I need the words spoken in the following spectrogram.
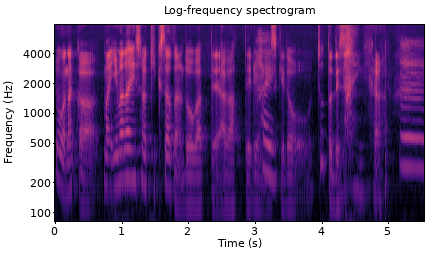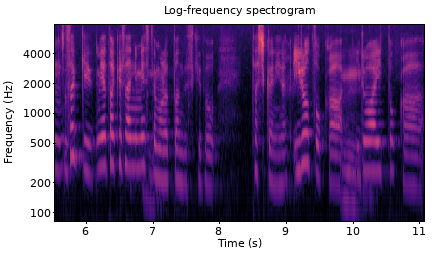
でもなんかいまあ、未だにそのキックスターターの動画って上がってるんですけど、ちょっとデザインがうん。さっき宮武さんに見せてもらったんですけど、確かになんか色とかうん。色合いとか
